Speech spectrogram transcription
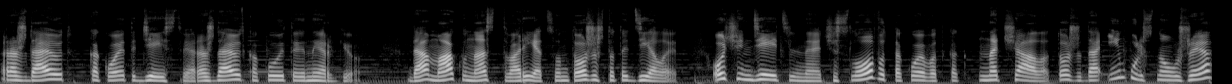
рождают какое-то действие, рождают какую-то энергию. Да, маг у нас творец, он тоже что-то делает очень деятельное число, вот такое вот как начало, тоже, да, импульс, но уже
